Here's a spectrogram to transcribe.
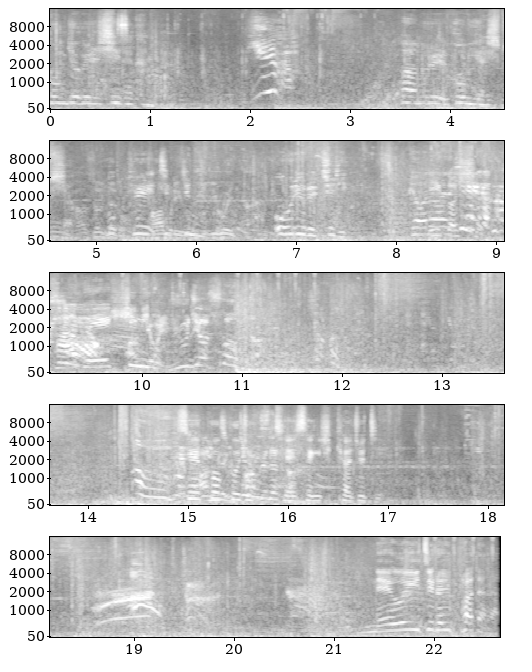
공격을 시작합니다. 화물을 포기하십시오. 목표에 집중하고 오류를 줄이고 이것이 과거의 힘이다 세포 구조를 재생시켜주지. 내 의지를 받아라.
